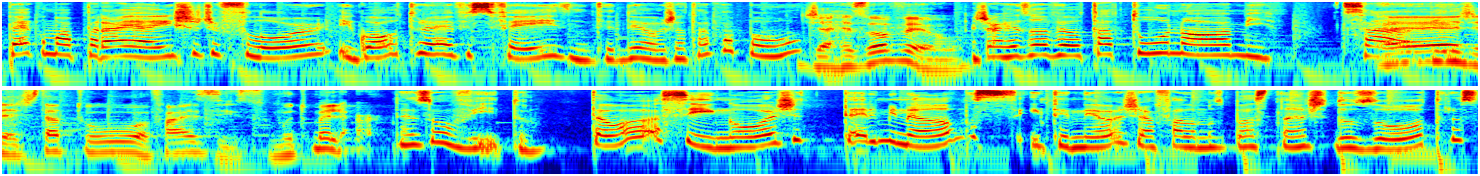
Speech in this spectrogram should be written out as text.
Pega uma praia, enche de flor, igual o Travis fez, entendeu? Já tava bom. Já resolveu. Já resolveu, tatua o nome, sabe? É, gente, tatua, faz isso. Muito melhor. resolvido. Então, assim, hoje terminamos, entendeu? Já falamos bastante dos outros,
